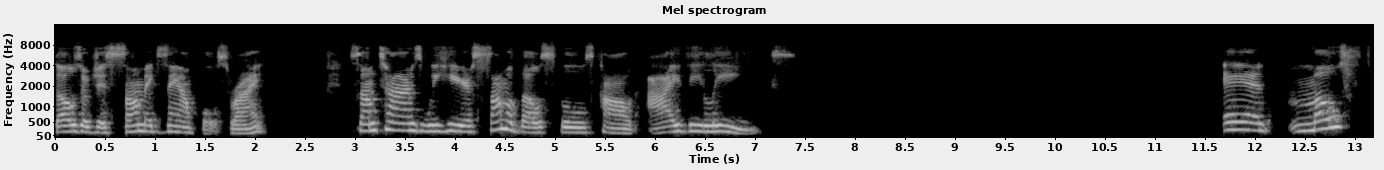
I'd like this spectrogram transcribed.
Those are just some examples, right? Sometimes we hear some of those schools called Ivy Leagues. And most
